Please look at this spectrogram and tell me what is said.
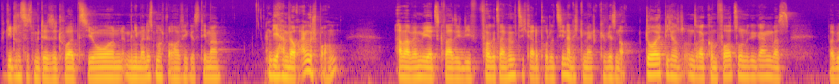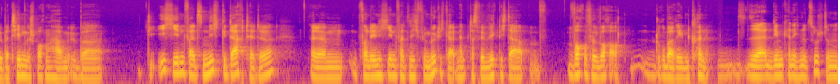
wie geht uns das mit der Situation? Minimalismus war häufiges Thema. Die haben wir auch angesprochen. Aber wenn wir jetzt quasi die Folge 52 gerade produzieren, habe ich gemerkt, okay, wir sind auch deutlich aus unserer Komfortzone gegangen, was, weil wir über Themen gesprochen haben, über die ich jedenfalls nicht gedacht hätte, ähm, von denen ich jedenfalls nicht für möglich gehalten habe, dass wir wirklich da Woche für Woche auch drüber reden können. Dem kann ich nur zustimmen,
